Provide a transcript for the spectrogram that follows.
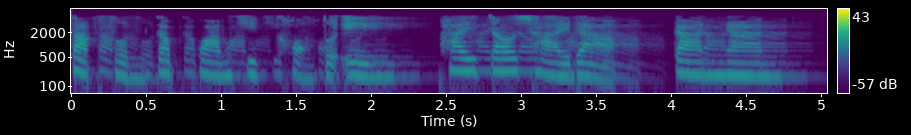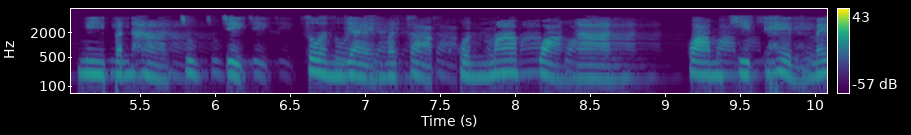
สับสนกับความคิดของตัวเอง ไพ่เจ้าชายดาบ การงาน มีปัญหาจุกจิก ส่วนใหญ่มาจากคนมากกว่างาน ความคิดเห็นไม่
